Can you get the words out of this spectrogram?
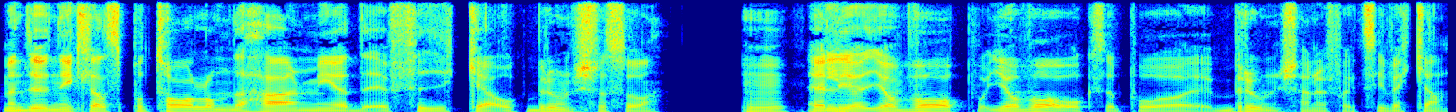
Men du Niklas, på tal om det här med fika och brunch och så. Mm. Eller jag, jag, var på, jag var också på brunch här nu faktiskt i veckan.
